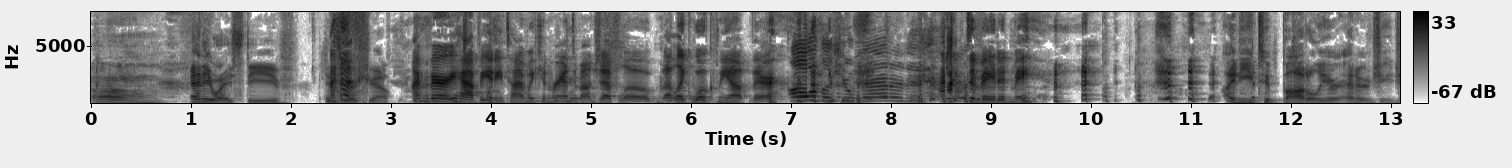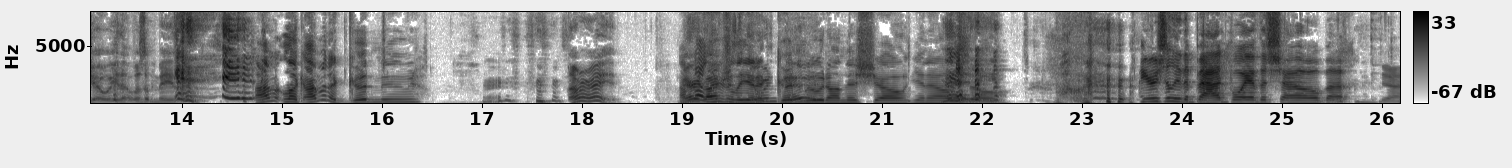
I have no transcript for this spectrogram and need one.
Oh. anyway steve it's your show I'm very happy anytime we can rant about Jeph Loeb. That like woke me up there. oh the humanity Activated me. I need to bottle your energy, Joey. That was amazing. i'm look i'm in a good mood All right. i'm Married not life usually in a good, good. mood on this show you know so You're usually the bad boy of the show, but Yeah,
